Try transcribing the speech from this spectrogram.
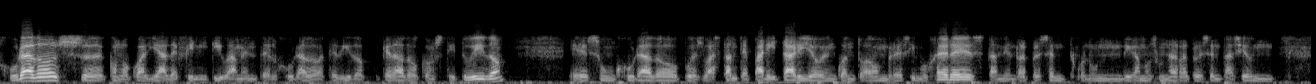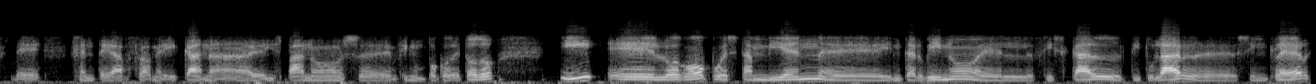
jurados, con lo cual ya definitivamente el jurado ha quedado constituido es un jurado pues bastante paritario en cuanto a hombres y mujeres, también representa con un digamos una representación de gente afroamericana, hispanos, eh, en fin, un poco de todo. Y eh, luego, pues también eh, intervino el fiscal titular, Sinclair,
